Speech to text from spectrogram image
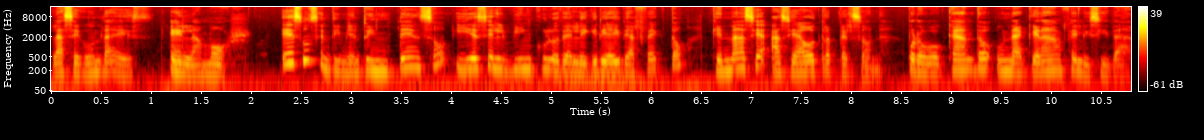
La segunda es el amor. Es un sentimiento intenso y es el vínculo de alegría y de afecto que nace hacia otra persona, provocando una gran felicidad.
